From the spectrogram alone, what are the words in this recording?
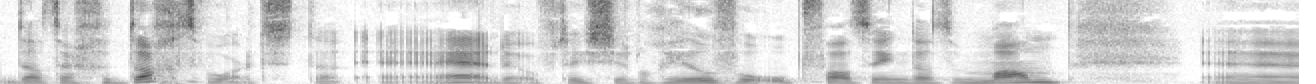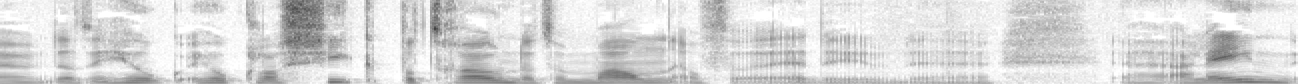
dat er gedacht wordt. Uh, of er is er nog heel veel opvatting dat een man, uh, dat een heel, heel klassiek patroon, dat een man of de, de, alleen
